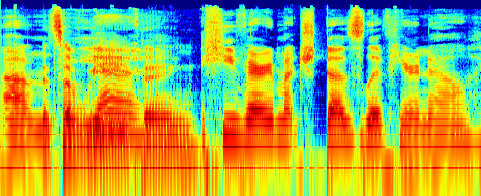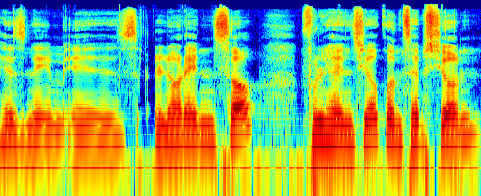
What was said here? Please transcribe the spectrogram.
Um, it's a we yeah, thing. He very much does live here now. His name is Lorenzo Fulgencio Concepcion.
